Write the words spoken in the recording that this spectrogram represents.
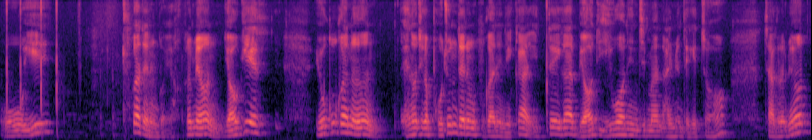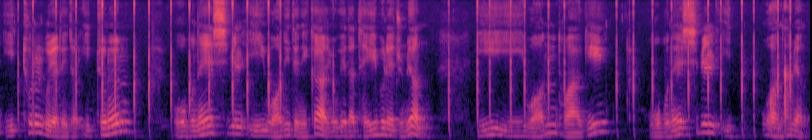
5, 2, 2가 되는 거예요. 그러면 여기에 요 구간은 에너지가 보존되는 구간이니까 이때가 몇 이원인지만 알면 되겠죠. 자 그러면 이 2를 구해야 되죠. 이 2는 5분의 11 2원이 되니까 여기에다 대입을 해주면 2 2원 더하기 5분의 11 2원 하면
